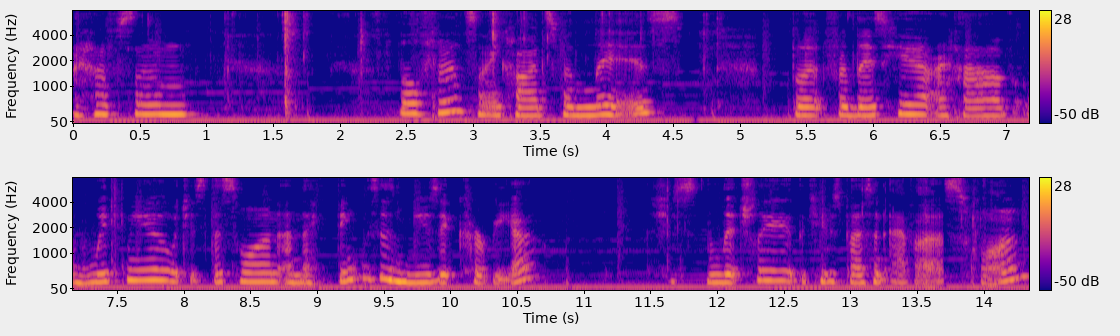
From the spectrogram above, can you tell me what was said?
I have some little fan sign cards for Liz. But for Liz here, I have With You, which is this one, and I think this is Music Korea. She's literally the cutest person ever. This one.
